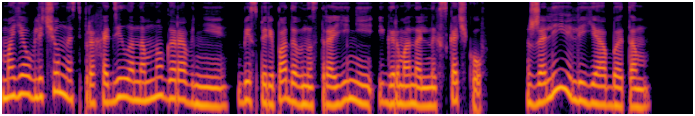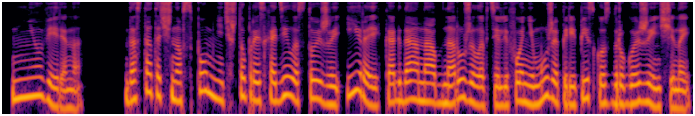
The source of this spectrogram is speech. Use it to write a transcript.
Моя увлеченность проходила намного ровнее, без перепадов настроении и гормональных скачков. Жалею ли я об этом? Не уверена. Достаточно вспомнить, что происходило с той же Ирой, когда она обнаружила в телефоне мужа переписку с другой женщиной.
